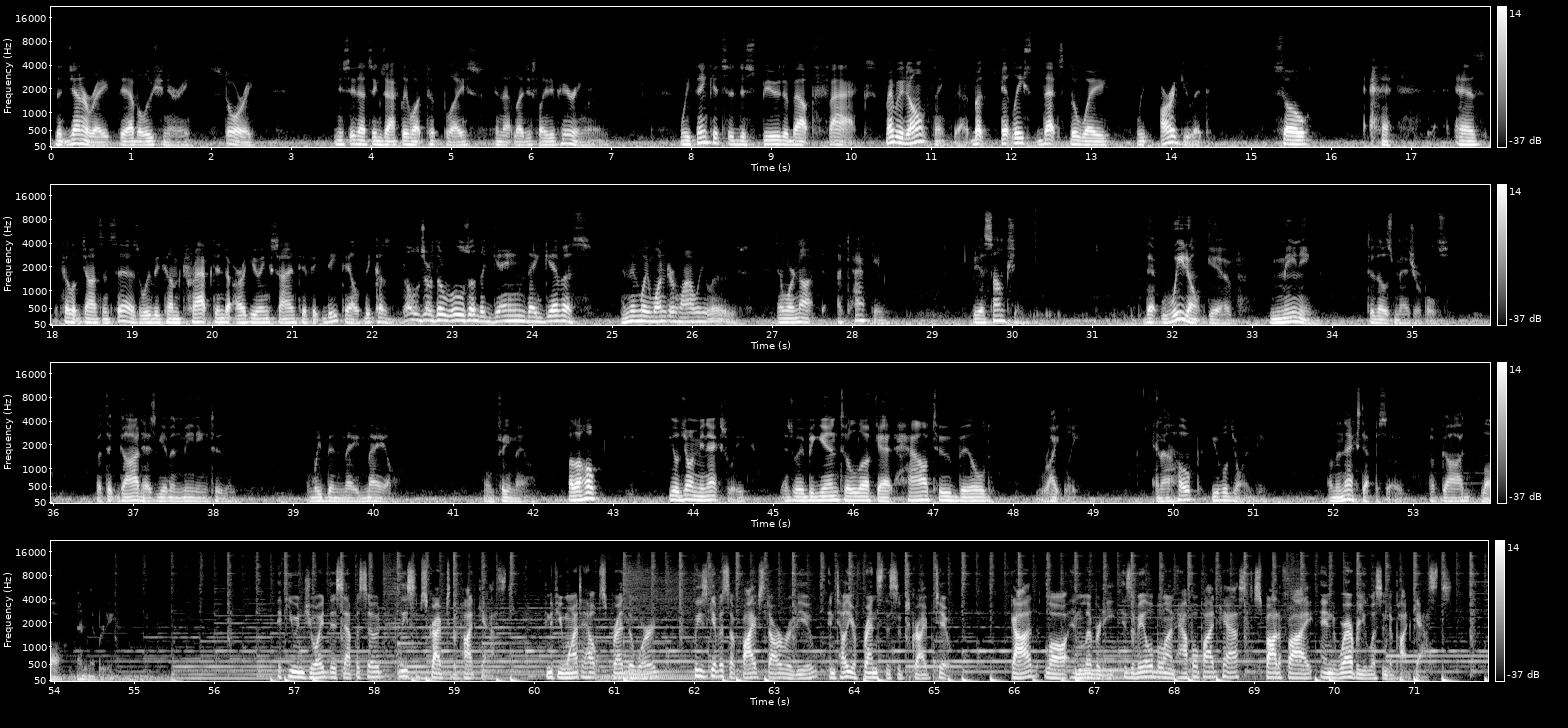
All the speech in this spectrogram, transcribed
that generate the evolutionary story. And you see, that's exactly what took place in that legislative hearing room. We think it's a dispute about facts. Maybe we don't think that, but at least that's the way we argue it. So, as Philip Johnson says, we become trapped into arguing scientific details because those are the rules of the game they give us. And then we wonder why we lose. And we're not attacking the assumption that we don't give meaning to those measurables, but that God has given meaning to them. And we've been made male and female. Well, I hope you'll join me next week as we begin to look at how to build rightly. And I hope you will join me on the next episode of God, Law, and Liberty. If you enjoyed this episode, please subscribe to the podcast. And if you want to help spread the word, please give us a five star review and tell your friends to subscribe too. God, Law, and Liberty is available on Apple Podcasts, Spotify, and wherever you listen to podcasts.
